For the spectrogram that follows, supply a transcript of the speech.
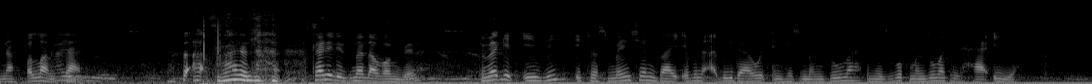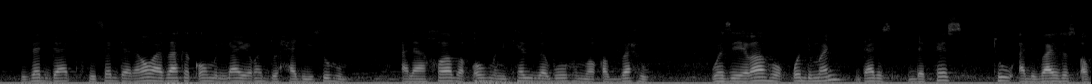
نعم والله مثال سبحان الله. كان is not ابو To make it easy, it was mentioned by Ibn Abi Dawud in his Manzuma, in his book Manzumat al-Ha'iyya. He said that he said that روى ذاك قوم لا يرد حديثهم على خاب قوم كذبوهم وقبحوا وزيراه قدما that is the first two advisors of,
